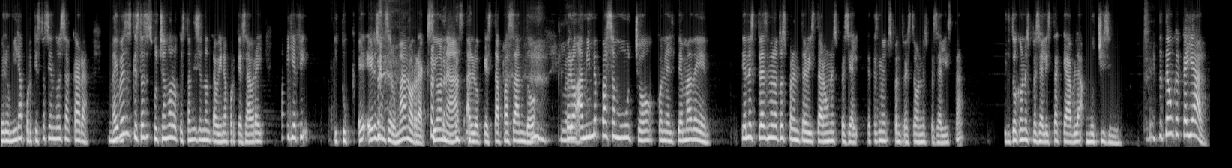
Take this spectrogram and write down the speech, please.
pero mira, ¿por qué está haciendo esa cara? Hay Ujú. veces que estás escuchando lo que están diciendo en cabina porque se abre y, oye, Fi-", y tú e- eres un ser humano, reaccionas a lo que está pasando, Claro. pero a mí me pasa mucho con el tema de, tienes tres minutos para entrevistar a un especial, tres minutos para entrevistar a un especialista y te toca un especialista que habla muchísimo. Sí, Te tengo que callar.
